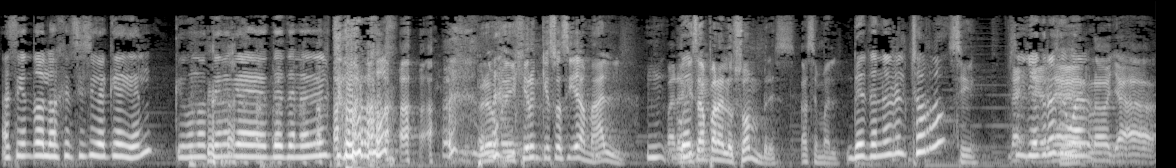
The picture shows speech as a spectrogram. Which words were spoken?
haciendo el ejercicio de Kegel, que uno tiene que detener el chorro. Pero me dijeron que eso hacía mal. Para, De- quizás para los hombres hace mal. ¿Detener el chorro? Sí. Sí, yo creo que igual... A,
